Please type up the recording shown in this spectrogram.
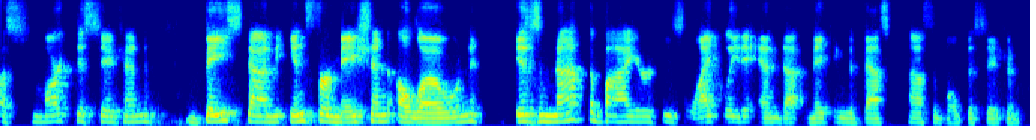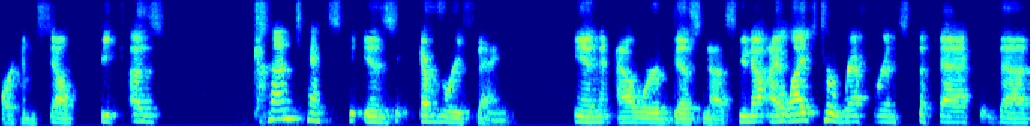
a smart decision based on information alone is not the buyer who's likely to end up making the best possible decision for himself because context is everything in our business. You know, I like to reference the fact that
